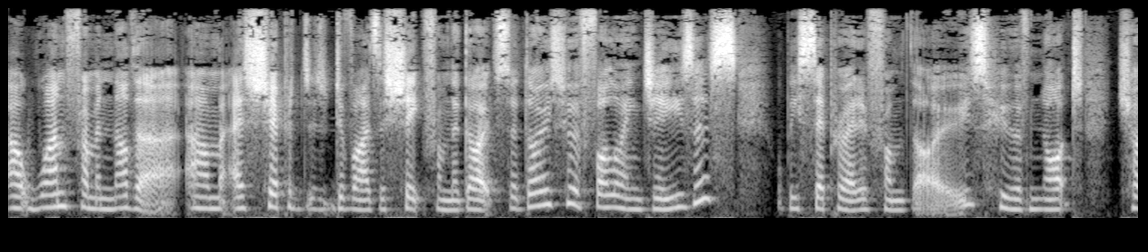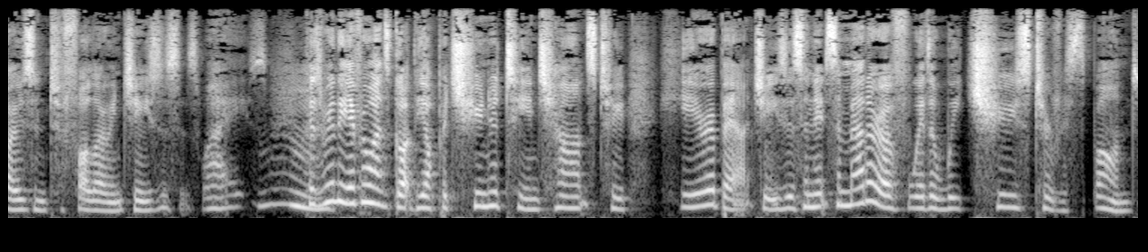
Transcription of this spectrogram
Uh, one from another, um, as shepherd divides the sheep from the goats. So those who are following Jesus will be separated from those who have not chosen to follow in Jesus' ways. Hmm. Because really, everyone's got the opportunity and chance to hear about Jesus, and it's a matter of whether we choose to respond.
